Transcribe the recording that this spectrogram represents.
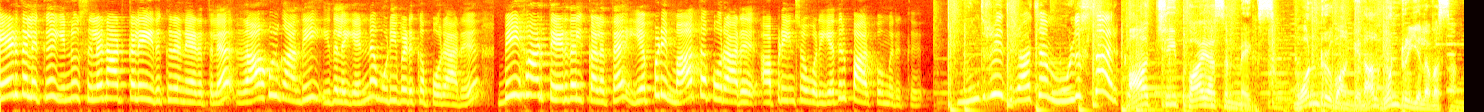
தேர்தலுக்கு இன்னும் சில நாட்களே இருக்கிற நேரத்துல ராகுல் காந்தி இதுல என்ன முடிவெடுக்க போறாரு? பீகார் தேர்தல் களத்தை எப்படி மாத்த போறாரு அப்படின்ற ஒரு எதிர்பார்ப்பும் இருக்கு. முந்திரி திராட்சை முழுசா இருக்கு. ஆச்சி பாயாசம் மிக்ஸ் ஒன்று வாங்கினால் ஒன்று இலவசம்.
